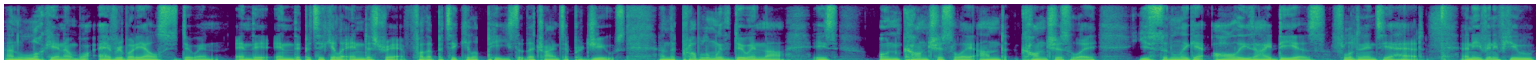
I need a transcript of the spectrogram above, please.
and looking at what everybody else is doing in the in the particular industry for the particular piece that they're trying to produce. And the problem with doing that is unconsciously and consciously, you suddenly get all these ideas flooding into your head. And even if you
